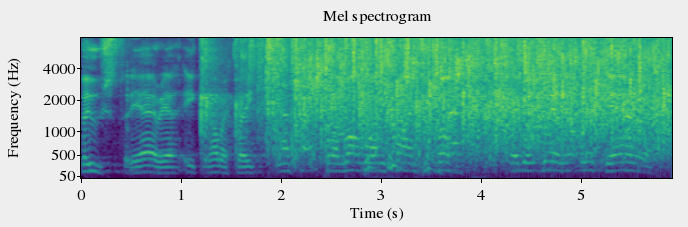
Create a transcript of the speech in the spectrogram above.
boost for the area economically. Okay. For a long, long time to come. It will really uplift the area.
